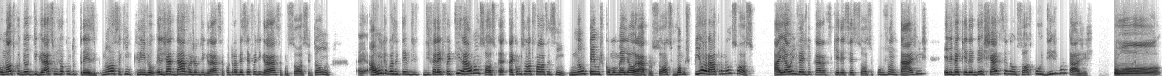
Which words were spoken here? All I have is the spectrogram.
o Náutico deu de graça um jogo contra o 13. Nossa, que incrível. Ele já dava jogo de graça. Contra o ABC foi de graça pro sócio. Então, é, a única coisa que teve de diferente foi tirar o não sócio. É, é como se o Náutico falasse assim: não temos como melhorar para o sócio, vamos piorar para o não sócio. Aí, ao invés do cara querer ser sócio por vantagens, ele vai querer deixar de ser não sócio por desvantagens. O,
